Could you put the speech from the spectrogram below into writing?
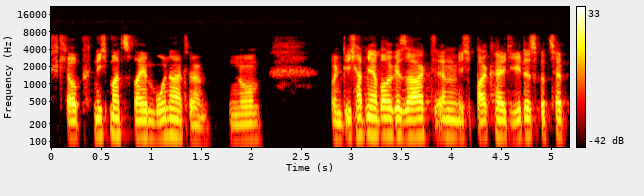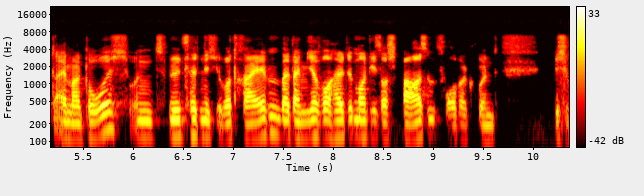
ich glaube, nicht mal zwei Monate. Nur. Und ich habe mir aber gesagt, ähm, ich backe halt jedes Rezept einmal durch und will es halt nicht übertreiben, weil bei mir war halt immer dieser Spaß im Vordergrund. Ich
